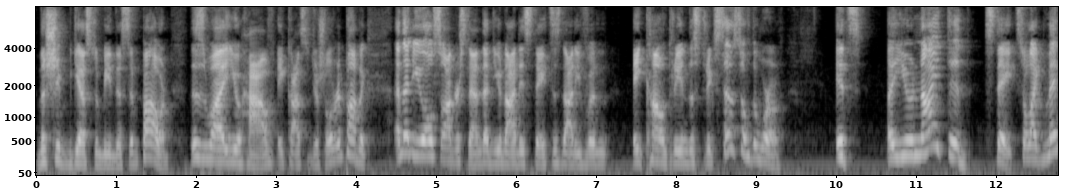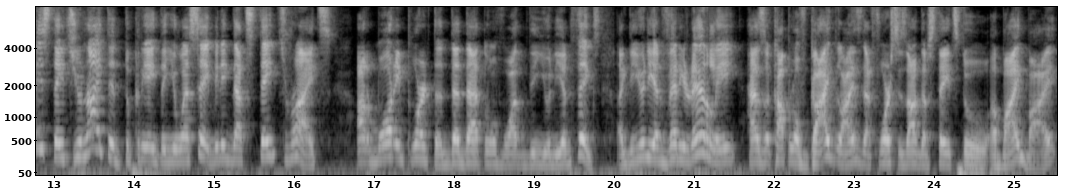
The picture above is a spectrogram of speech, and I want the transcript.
The sheep gets to be disempowered. This is why you have a constitutional republic. And then you also understand that the United States is not even a country in the strict sense of the word. It's a united state. So like many states united to create the USA, meaning that states' rights are more important than that of what the union thinks. Like the union very rarely has a couple of guidelines that forces other states to abide by,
